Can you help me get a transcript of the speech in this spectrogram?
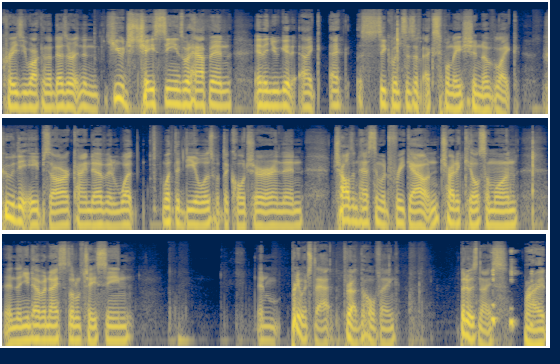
crazy walk in the desert, and then huge chase scenes would happen, and then you get like ec- sequences of explanation of like who the apes are, kind of, and what what the deal is with the culture, and then Charlton Heston would freak out and try to kill someone, and then you'd have a nice little chase scene, and pretty much that throughout the whole thing. But it was nice. Right.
